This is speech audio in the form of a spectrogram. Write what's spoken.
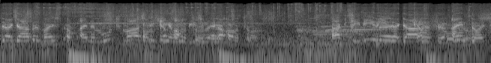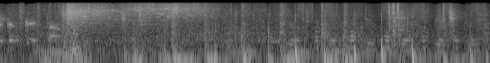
Wiedergabe weist auf eine mutmaßliche visuelle Ortung. Aktiviere Wiedergabe für eindeutigen Gegner. Maschine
